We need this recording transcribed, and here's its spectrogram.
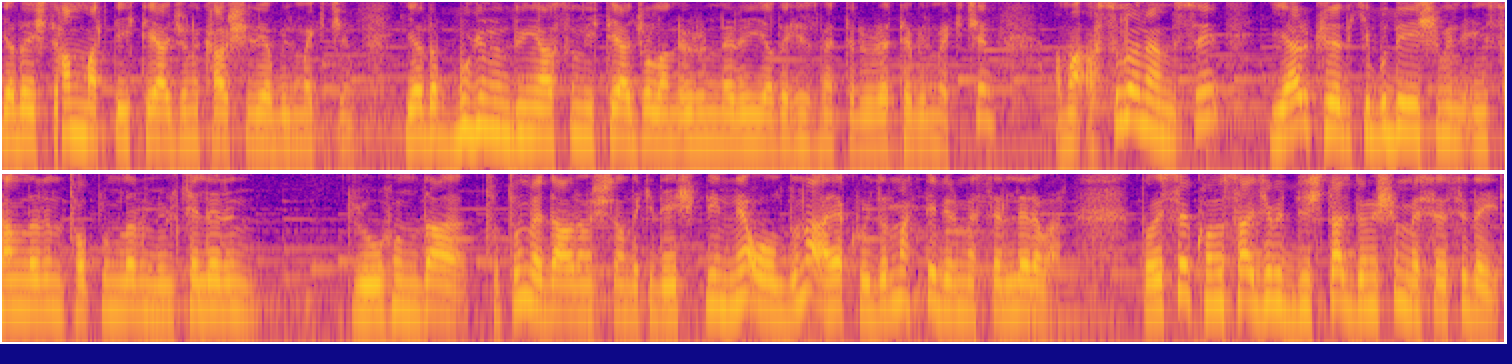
ya da işte ham madde ihtiyacını karşılayabilmek için ya da bugünün dünyasının ihtiyacı olan ürünleri ya da hizmetleri üretebilmek için ama asıl önemlisi yer küredeki bu değişimin insanların, toplumların, ülkelerin ruhunda, tutum ve davranışlarındaki değişikliğin ne olduğunu ayak uydurmak diye bir meseleleri var. Dolayısıyla konu sadece bir dijital dönüşüm meselesi değil.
